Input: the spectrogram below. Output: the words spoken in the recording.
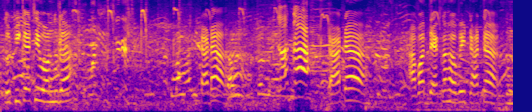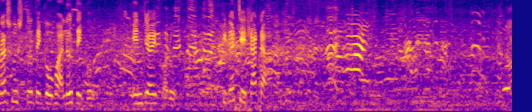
তো ঠিক আছে বন্ধুরা। টাটা। আবার দেখা হবে টাটা। তোমরা সুস্থ থেকো ভালো থেকো। এনজয় করো। ঠিক আছে? টাটা।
